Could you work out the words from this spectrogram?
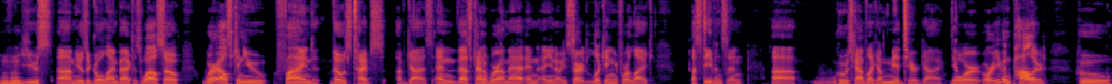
mhm. use. Um, he was a goal line back as well. So where else can you find those types of guys? And that's kind of where I'm at. And uh, you know, you start looking for like a Stevenson, uh, who is kind of like a mid tier guy, Yep. or or even Pollard, who.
